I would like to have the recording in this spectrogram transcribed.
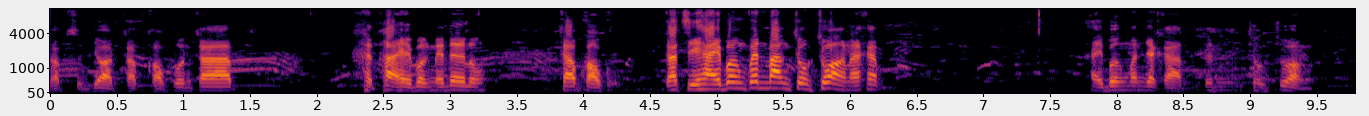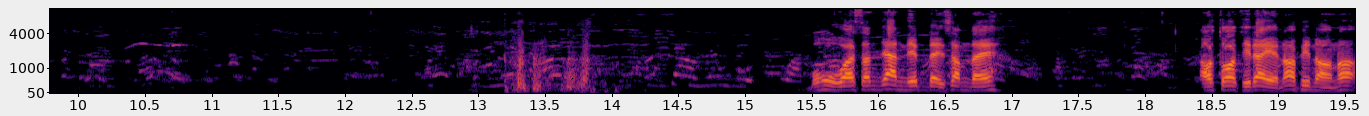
ครับสุดยอดครับ ขอบคุณครับถ่ายเบิ่งในเด้อลง ครับขอบกัสิให้เบิ่งเป็นบางช่วงๆนะครับให้เบิ่งบรรยากาศเป็นช่วงๆบ่ฮู้ว่าสัญญาณเน็ตได้ซ้ำใดเอาตัวที่ได้เนาะพี่น้องเนาะ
